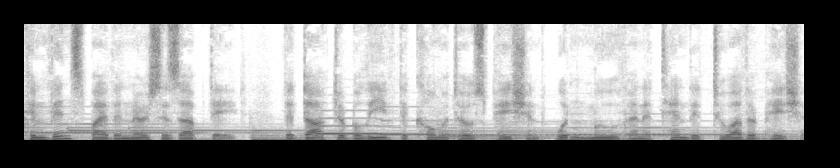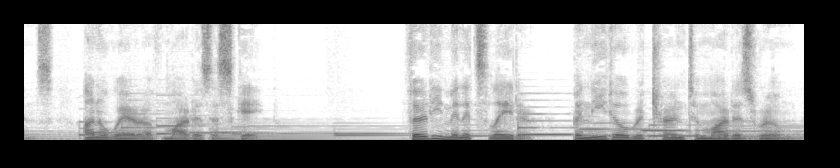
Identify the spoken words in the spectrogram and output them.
Convinced by the nurse's update, the doctor believed the comatose patient wouldn't move and attended to other patients, unaware of Marta's escape. Thirty minutes later, Benito returned to Marta's room,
